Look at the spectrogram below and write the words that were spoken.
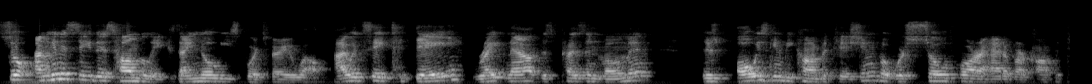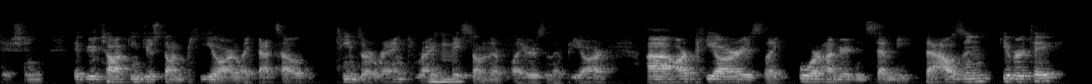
So I'm going to say this humbly because I know esports very well. I would say today, right now, at this present moment, there's always going to be competition, but we're so far ahead of our competition. If you're talking just on PR, like that's how teams are ranked, right? Mhm. Based on their players and their PR. Uh, our PR is like 470,000, give or take,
